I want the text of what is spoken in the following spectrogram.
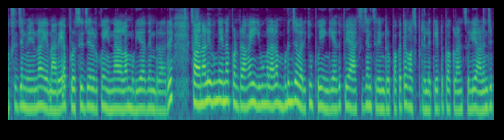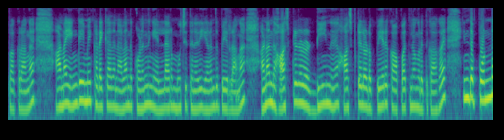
ஆக்சிஜன் வேணும்னா நிறையா ப்ரொசீஜர் இருக்கும். என்னாலலாம் முடியாதுன்றாரு. ஸோ அதனால் இவங்க என்ன பண்ணுறாங்க இவங்களால் முடிஞ்ச வரைக்கும் போய் எங்கேயாவது போய் ஆக்சிஜன் சிலிண்டர் பக்கத்து ஹாஸ்பிட்டலில் கேட்டு பார்க்கலான்னு சொல்லி அலைஞ்சு பார்க்குறாங்க. ஆனால் எங்கேயுமே கிடைக்காதனால அந்த குழந்தைங்க எல்லாரும் மூச்சு திணறி இறந்து போயிடுறாங்க. ஆனால் அந்த ஹாஸ்பிட்டலோட டீனு ஹாஸ்பிட்டலோட பேரை காப்பாற்றணுங்கிறதுக்காக இந்த பொண்ணு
